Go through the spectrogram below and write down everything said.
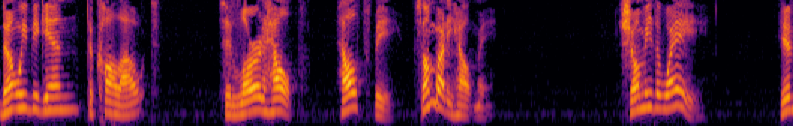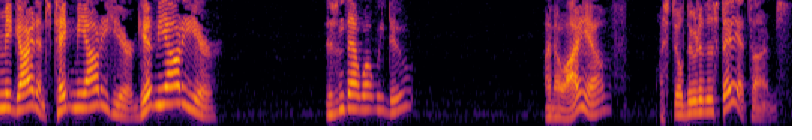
Don't we begin to call out? Say, Lord, help. Help me. Somebody help me. Show me the way. Give me guidance. Take me out of here. Get me out of here. Isn't that what we do? I know I have. I still do to this day at times.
